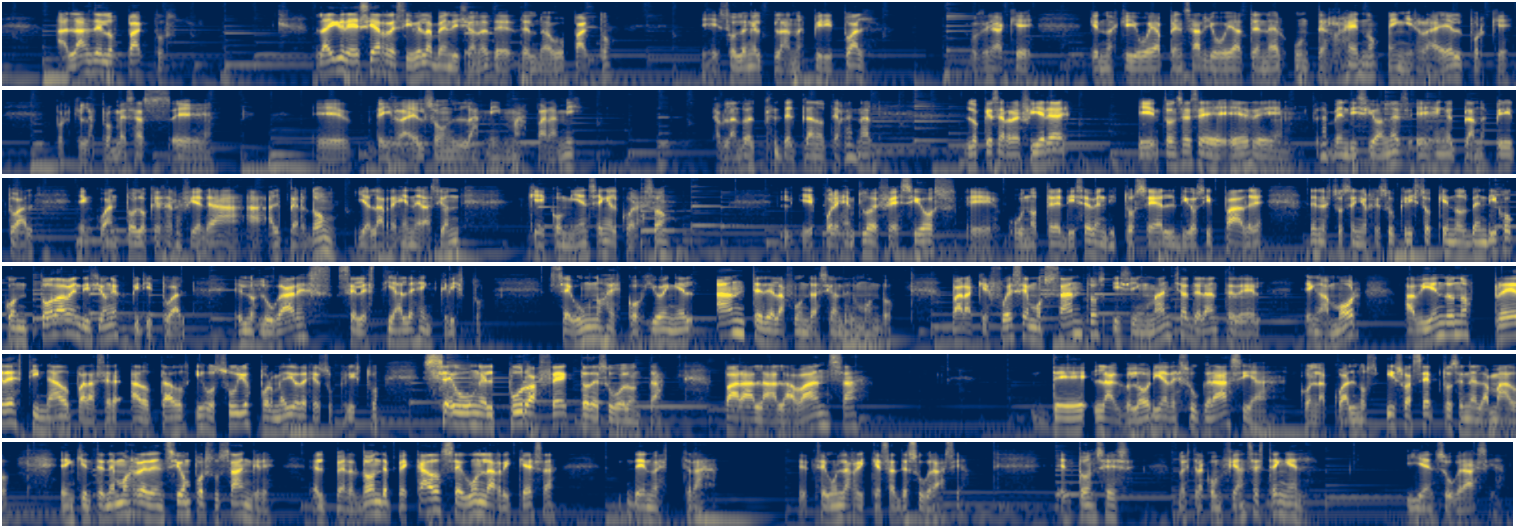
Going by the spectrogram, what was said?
a las de los pactos. La iglesia recibe las bendiciones del nuevo pacto eh, solo en el plano espiritual. O sea que, que, no es que yo voy a pensar, yo voy a tener un terreno en Israel porque, porque las promesas eh, eh, de Israel son las mismas para mí. Hablando del, del plano terrenal. Lo que se refiere entonces eh, es de las bendiciones es en el plano espiritual en cuanto a lo que se refiere al perdón y a la regeneración que comienza en el corazón. Por ejemplo, Efesios 1.3 eh, dice, bendito sea el Dios y Padre de nuestro Señor Jesucristo, que nos bendijo con toda bendición espiritual en los lugares celestiales en Cristo, según nos escogió en Él antes de la fundación del mundo para que fuésemos santos y sin manchas delante de Él, en amor, habiéndonos predestinado para ser adoptados hijos suyos por medio de Jesucristo, según el puro afecto de su voluntad, para la alabanza de la gloria de su gracia, con la cual nos hizo aceptos en el amado, en quien tenemos redención por su sangre, el perdón de pecados según la riqueza de nuestra eh, según las riquezas de su gracia. Entonces, nuestra confianza está en Él y en su gracia,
